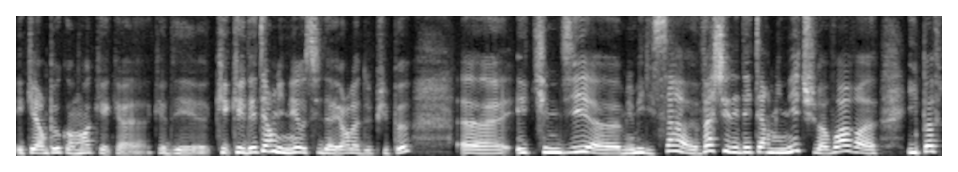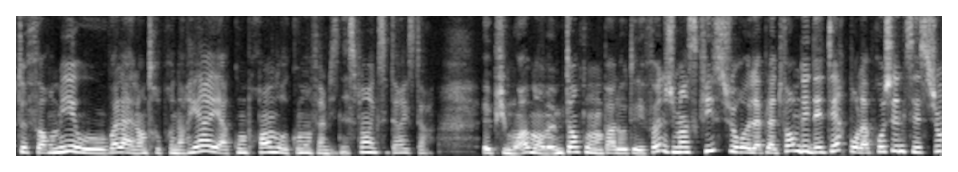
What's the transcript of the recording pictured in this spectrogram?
et qui est un peu comme moi, qui, est, qui, des, qui, est déterminée aussi d'ailleurs là depuis peu, euh, et qui me dit euh, mais Mélissa, va chez les déterminés. Tu vas voir, euh, ils peuvent te former au voilà à l'entrepreneuriat et à comprendre comment on fait un business plan, etc., etc. Et puis moi, bon, en même temps qu'on parle au téléphone, je m'inscris sur la plateforme des déterres pour la prochaine session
